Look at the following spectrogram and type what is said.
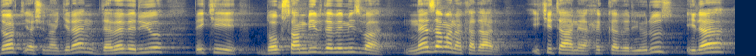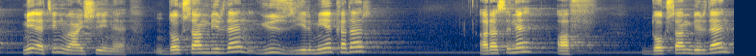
4 yaşına giren deve veriyor. Peki 91 devemiz var. Ne zamana kadar 2 tane hikka veriyoruz? İla mi'etin ve aşrine 91'den 120'ye kadar arası ne? Af. 91'den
